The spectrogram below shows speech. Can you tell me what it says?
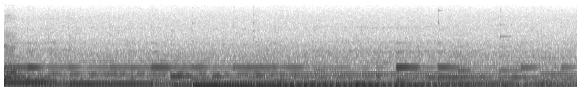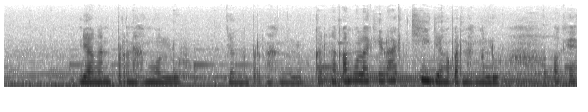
Dan jangan pernah ngeluh. Jangan pernah ngeluh. Karena kamu laki-laki jangan pernah ngeluh. Oke? Okay?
